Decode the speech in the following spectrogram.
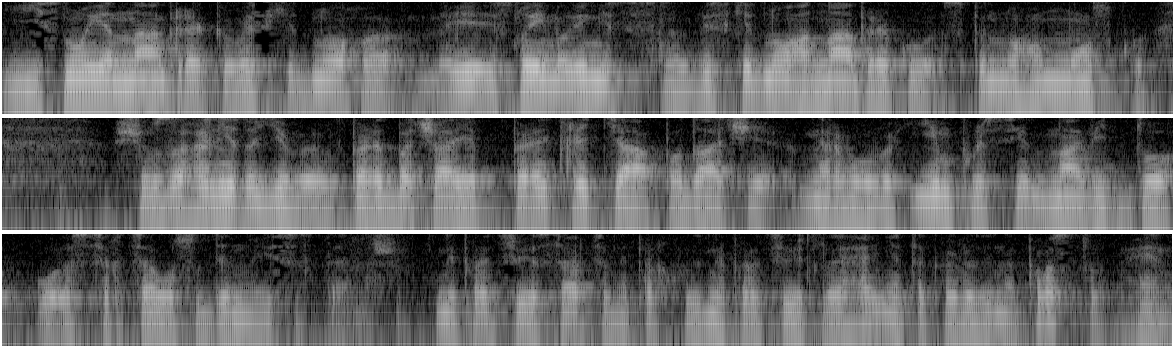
існує набряк висхідного, існує ймовірність висхідного набряку спинного мозку, що взагалі тоді передбачає перекриття подачі нервових імпульсів навіть до серцево-судинної системи. Що не працює серце, не працюють легені, така людина просто гине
